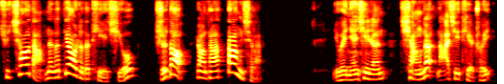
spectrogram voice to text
去敲打那个吊着的铁球，直到让它荡起来。一位年轻人抢着拿起铁锤，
